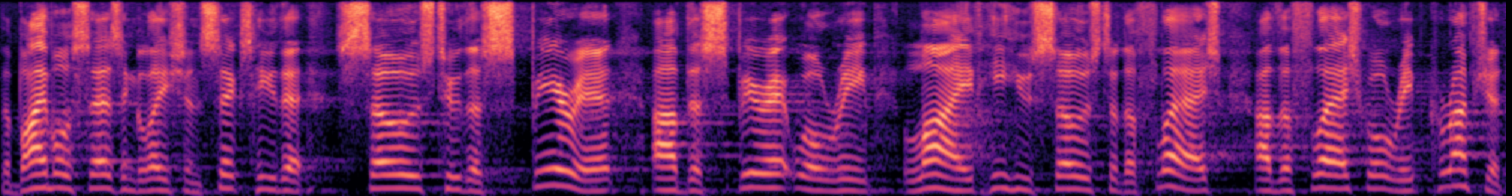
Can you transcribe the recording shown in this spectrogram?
The Bible says in Galatians 6 He that sows to the Spirit, of the Spirit will reap life. He who sows to the flesh, of the flesh will reap corruption.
